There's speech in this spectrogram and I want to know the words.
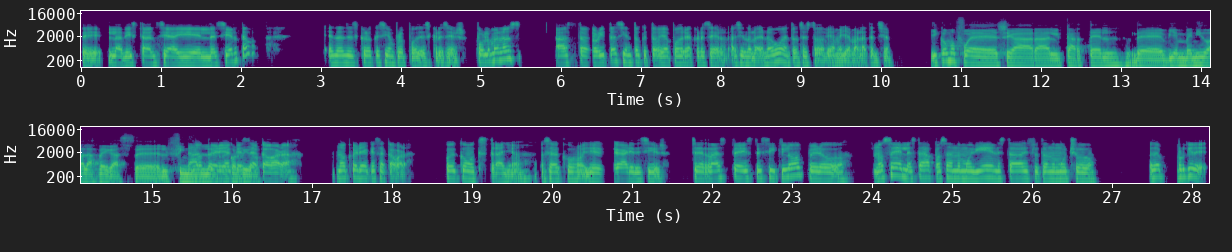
de la distancia y el desierto. Entonces creo que siempre puedes crecer. Por lo menos hasta ahorita siento que todavía podría crecer haciéndola de nuevo, entonces todavía me llama la atención. ¿Y cómo fue llegar al cartel de Bienvenido a Las Vegas, el final no quería que se acabara. No quería que se acabara. Fue como extraño. O sea, como llegar y decir, cerraste este ciclo, pero no sé, la estaba pasando muy bien, estaba disfrutando mucho. O sea, porque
